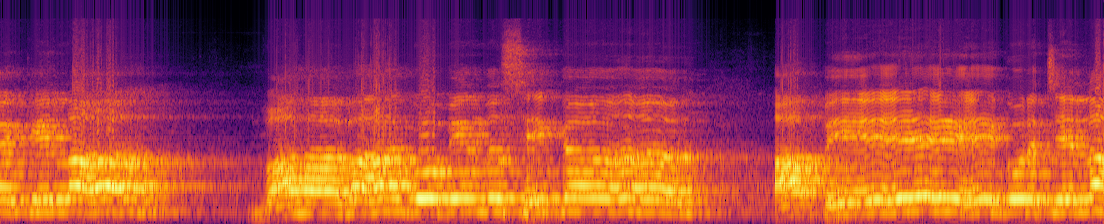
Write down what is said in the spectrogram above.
ਇਕਲਾ ਵਾਹ ਵਾਹ, ਗੋਬਿੰਦ ਸਿੰਘ, ਆਪੇ ਗੁਰ ਚੇਲਾ।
